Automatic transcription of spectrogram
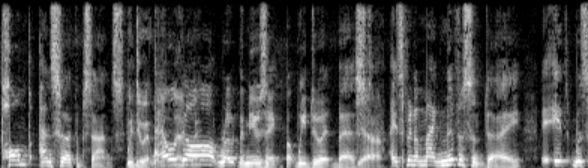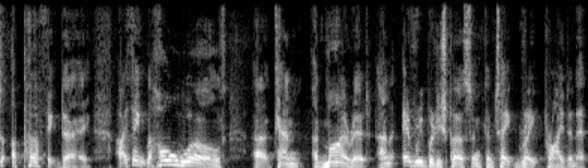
pomp and circumstance. We do it well. Elgar wrote the music, but we do it best. Yeah. It's been a magnificent day. It was a perfect day. I think the whole world uh, can admire it, and every British person can take great pride in it.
